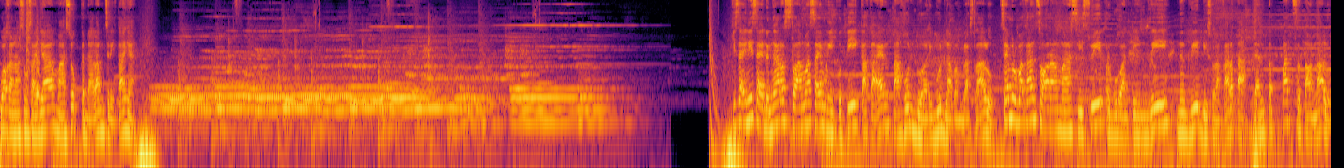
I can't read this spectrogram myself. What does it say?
gua akan langsung saja masuk ke dalam ceritanya. Kisah ini saya dengar selama saya mengikuti KKN tahun 2018 lalu. Saya merupakan seorang mahasiswi perguruan tinggi negeri di Surakarta dan tepat setahun lalu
